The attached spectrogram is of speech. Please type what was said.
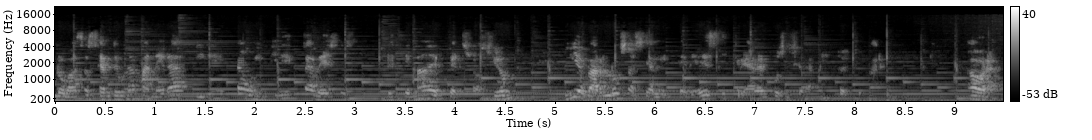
lo vas a hacer de una manera directa o indirecta a veces, el tema de persuasión y llevarlos hacia el interés y crear el posicionamiento de tu marca. Ahora,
